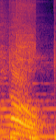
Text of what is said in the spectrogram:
KO.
